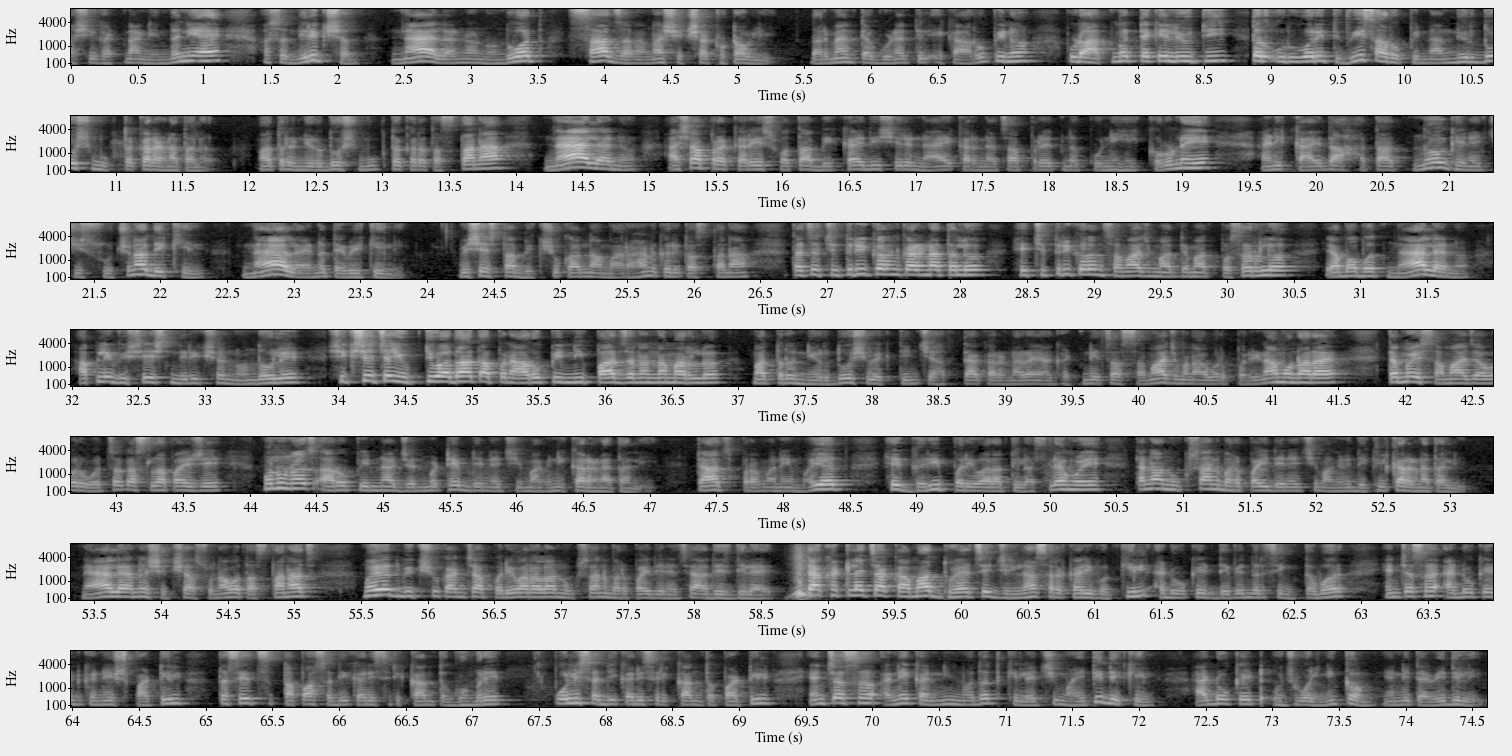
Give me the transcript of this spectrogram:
अशी घटना निंदनीय आहे असं निरीक्षण न्यायालयानं नोंदवत सात जणांना शिक्षा ठोठावली. दरम्यान त्या गुन्ह्यातील एका आरोपीनं पुढे आत्महत्या केली होती तर उर्वरित वीस आरोपींना निर्दोष मुक्त करण्यात आलं. मात्र निर्दोष मुक्त करत असताना न्यायालयानं अशा प्रकारे स्वतः बेकायदेशीर न्याय करण्याचा प्रयत्न कोणीही करू नये आणि कायदा हातात न घेण्याची सूचना देखील न्यायालयानं त्यावेळी केली. विशेषतः भिक्षुकांना मारहाण करीत असताना त्याचं चित्रीकरण करण्यात आलं. हे चित्रीकरण समाज माध्यमात पसरलं. याबाबत न्यायालयानं आपले विशेष निरीक्षण नोंदवले. शिक्षेच्या युक्तिवादात आपण आरोपींनी पाच जणांना मारलं. मात्र निर्दोष व्यक्तींची हत्या करणाऱ्या या घटनेचा समाज मनावर परिणाम होणार आहे. त्यामुळे समाजावर वचक असला पाहिजे. म्हणूनच आरोपींना जन्मठेप देण्याची मागणी करण्यात आली. त्याचप्रमाणे मयत हे गरीब परिवारातील असल्यामुळे त्यांना नुकसान भरपाई देण्याची मागणी देखील करण्यात आली. न्यायालयानं शिक्षा सुनावत असतानाच मयत भिक्षुकांच्या परिवाराला नुकसान भरपाई देण्याचे आदेश दिले आहेत. त्या खटल्याच्या कामात धुळ्याचे जिल्हा सरकारी वकील ॲडव्होकेट देवेंद्र सिंग तवर यांच्यासह ॲडव्होकेट गणेश पाटील तसेच तपास अधिकारी श्रीकांत घुमरे पोलीस अधिकारी श्रीकांत पाटील यांच्यासह अनेकांनी मदत केल्याची माहिती देखील ॲडव्होकेट उज्ज्वल निकम यांनी त्यावेळी दिली.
